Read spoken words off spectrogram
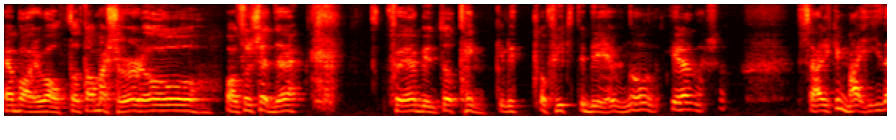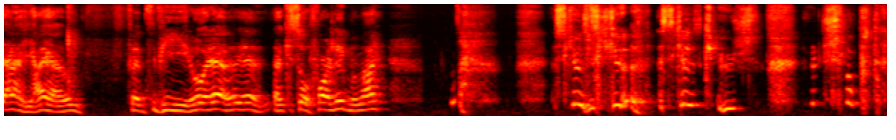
jeg bare var opptatt av meg sjøl og hva som skjedde. Før jeg begynte å tenke litt og fikk de brevene og greier. Så, så er det ikke meg. Det er, jeg er jo 54 år. Jeg, jeg, det er ikke så farlig med meg. Jeg skulle ønske jeg skulle ønske hun slapp det.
